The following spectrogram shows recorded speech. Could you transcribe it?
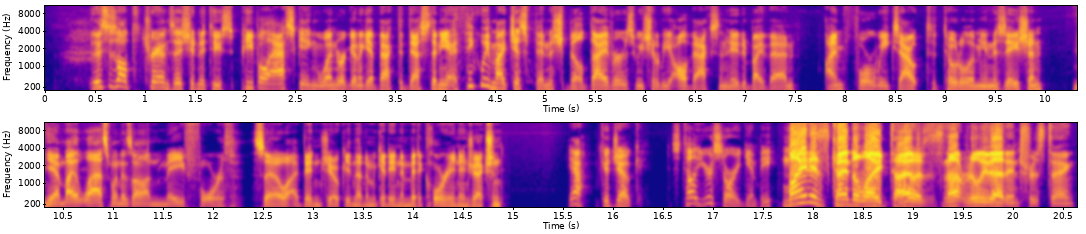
this is all to transition into people asking when we're going to get back to Destiny. I think we might just finish Build Divers. We should be all vaccinated by then. I'm four weeks out to total immunization. Yeah, my last one is on May 4th. So I've been joking that I'm getting a midichlorian injection. Yeah, good joke. So tell your story, Gimpy. Mine is kind of like Tyler's. It's not really that interesting.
